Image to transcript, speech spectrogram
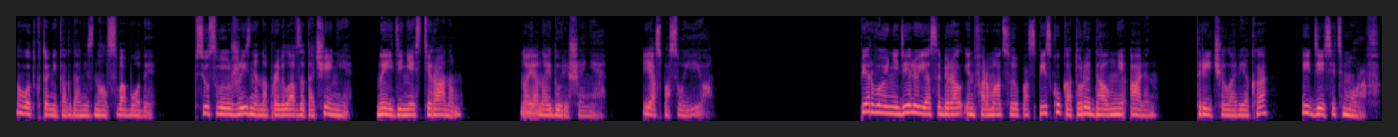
Вот кто никогда не знал свободы. Всю свою жизнь она провела в заточении, наедине с тираном. Но я найду решение. Я спасу ее. Первую неделю я собирал информацию по списку, который дал мне Ален. Три человека и десять моров.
